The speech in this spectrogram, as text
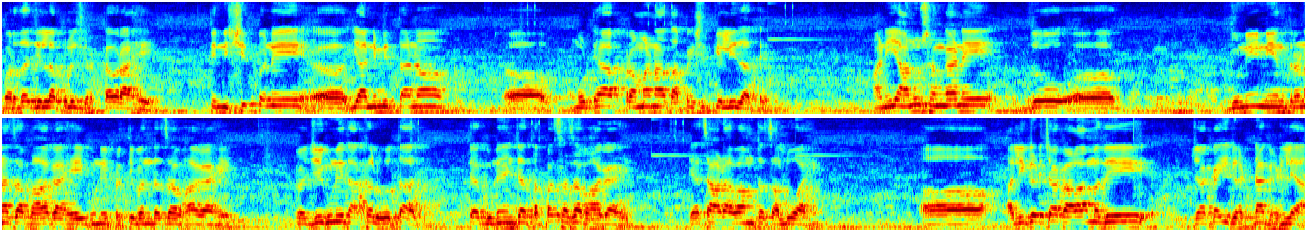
वर्धा जिल्हा पोलीस घटकावर आहे ते निश्चितपणे या निमित्तानं मोठ्या प्रमाणात अपेक्षित केली जाते. आणि या अनुषंगाने जो गुन्हे नियंत्रणाचा भाग आहे गुन्हे प्रतिबंधाचा भाग आहे किंवा जे गुन्हे दाखल होतात त्या गुन्ह्यांच्या तपासाचा भाग आहे याचा आढावा आमचा चालू आहे. अलीकडच्या काळामध्ये ज्या काही घटना घडल्या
